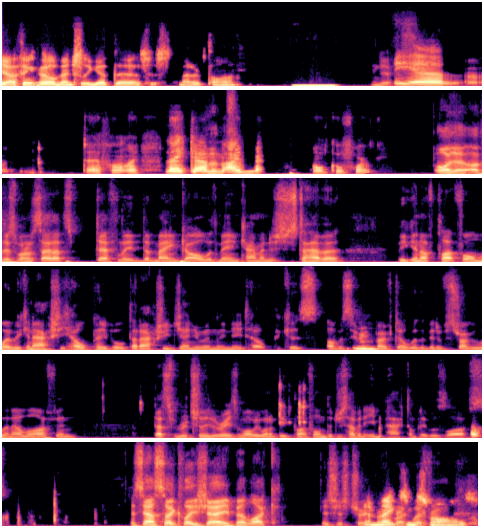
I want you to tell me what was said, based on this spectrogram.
yeah, I think they'll eventually get there. It's just a matter of time. Yeah. Yeah, definitely. Like um, I me- oh go for it. Oh yeah, I just wanted to say that's definitely the main goal with me and Cameron is just to have a big enough platform where we can actually help people that actually genuinely need help because obviously we've Mm. both dealt with a bit of struggle in our life and that's literally the reason why we want a big platform to just have an impact on people's lives. It sounds so cliche, but like it's just true. And bro. make Like, some we're from- smiles.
